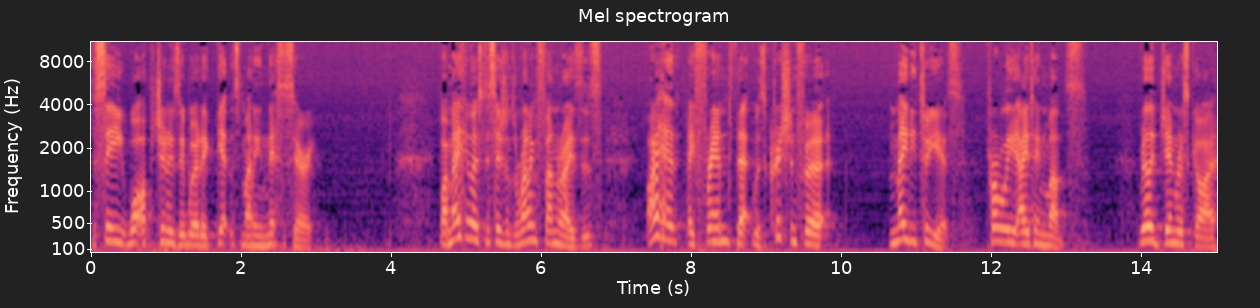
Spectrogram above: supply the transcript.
to see what opportunities there were to get this money necessary. By making those decisions and running fundraisers, I had a friend that was a Christian for maybe two years, probably 18 months. Really generous guy.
